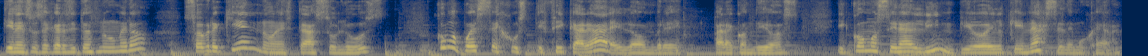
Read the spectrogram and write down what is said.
¿Tienen sus ejércitos número? ¿Sobre quién no está su luz? ¿Cómo pues se justificará el hombre para con Dios? ¿Y cómo será limpio el que nace de mujer?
